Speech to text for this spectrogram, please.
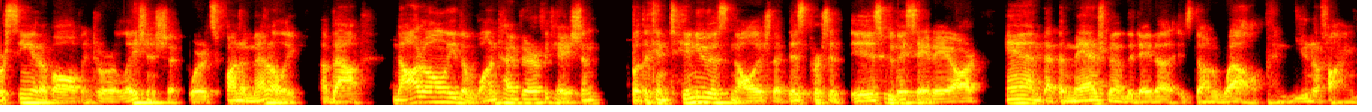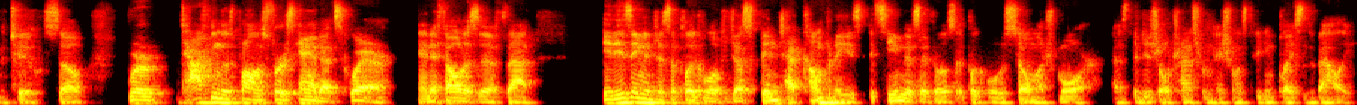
we're seeing it evolve into a relationship where it's fundamentally about not only the one time verification, but the continuous knowledge that this person is who they say they are and that the management of the data is done well and unifying the two. So we're tackling those problems firsthand at Square. And it felt as if that it isn't even just applicable to just fintech companies. It seemed as if it was applicable to so much more as the digital transformation was taking place in the Valley.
